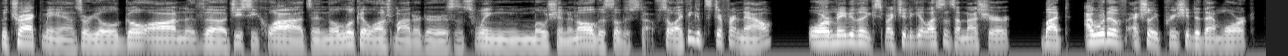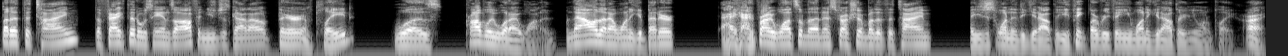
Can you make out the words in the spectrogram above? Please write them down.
the TrackMans or you'll go on the GC quads and they'll look at launch monitors and swing motion and all this other stuff. So I think it's different now. Or maybe they expect you to get lessons. I'm not sure. But I would have actually appreciated that more. But at the time, the fact that it was hands off and you just got out there and played was probably what I wanted. Now that I want to get better, I, I probably want some of that instruction. But at the time, you just wanted to get out there. You think everything you want to get out there and you want to play. All right.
